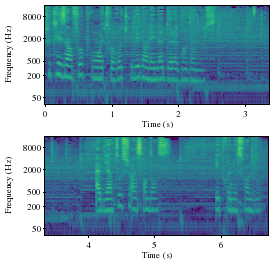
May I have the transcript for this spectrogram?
Toutes les infos pourront être retrouvées dans les notes de la bande-annonce. A bientôt sur Ascendance et prenez soin de vous.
